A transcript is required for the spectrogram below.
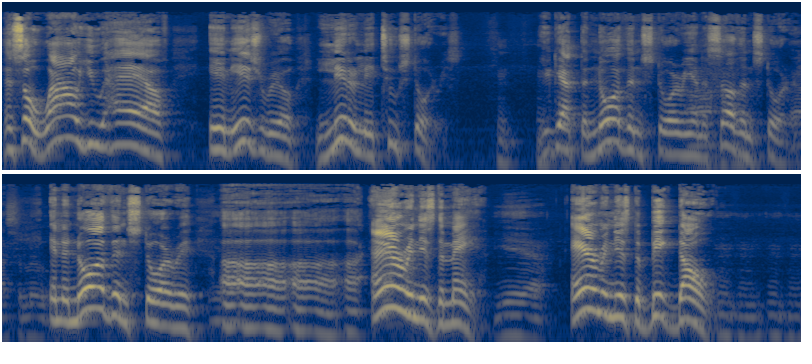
And so while you have in Israel literally two stories you got the northern story and the uh-huh. southern story. Absolutely. In the northern story, yeah. uh, uh, uh, uh, Aaron is the man. Yeah. Aaron is the big dog. Mm-hmm, mm-hmm.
